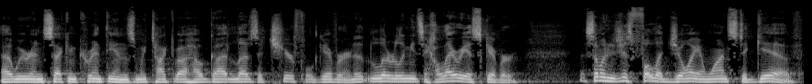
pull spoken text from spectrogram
uh, we were in Second Corinthians, and we talked about how God loves a cheerful giver. And it literally means a hilarious giver, someone who's just full of joy and wants to give.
